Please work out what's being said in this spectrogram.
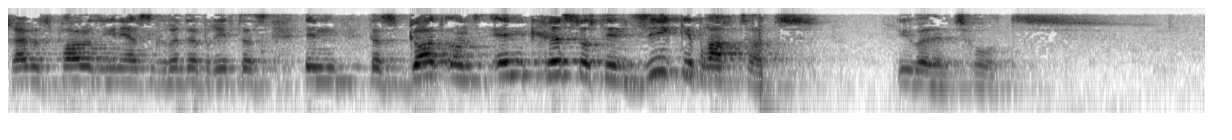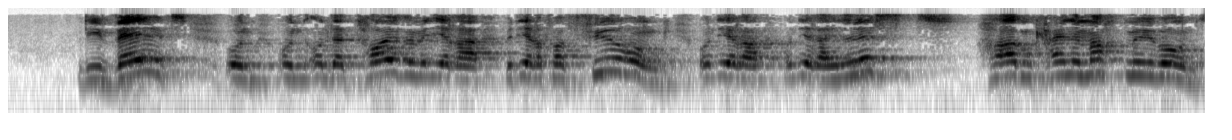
schreibt uns Paulus in den ersten Korintherbrief, dass, in, dass Gott uns in Christus den Sieg gebracht hat über den Tod. Die Welt und, und, und der Teufel mit ihrer, mit ihrer Verführung und ihrer, und ihrer List haben keine Macht mehr über uns.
